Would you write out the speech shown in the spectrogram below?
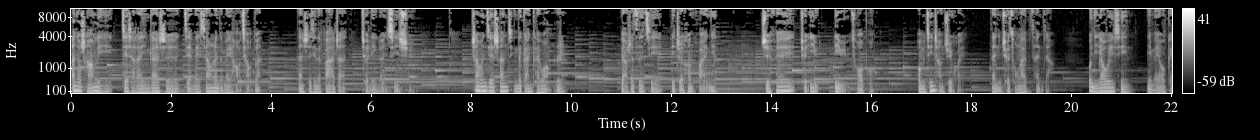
按照常理，接下来应该是姐妹相认的美好桥段，但事情的发展却令人唏嘘。尚雯婕煽情的感慨往日。表示自己一直很怀念，许飞却一语一语戳破。我们经常聚会，但你却从来不参加。问你要微信，你没有给；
